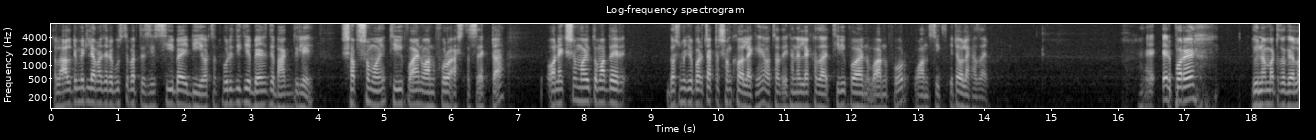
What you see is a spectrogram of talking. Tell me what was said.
তাহলে আলটিমেটলি আমরা যেটা বুঝতে পারতেছি সি বাই ডি অর্থাৎ পরিধিকে ব্যাস দিয়ে ভাগ দিলে সবসময় থ্রি পয়েন্ট ওয়ান ফোর আসতেছে একটা। অনেক সময় তোমাদের দশমিকের পরে চারটা সংখ্যাও লেখে, অর্থাৎ এখানে লেখা যায় three point one four one six এটাও লেখা যায়। এরপরে দুই নাম্বারটা তো গেল।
